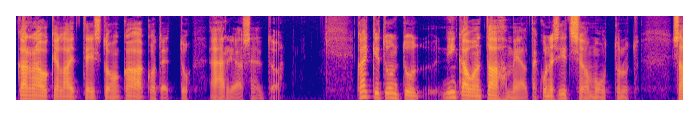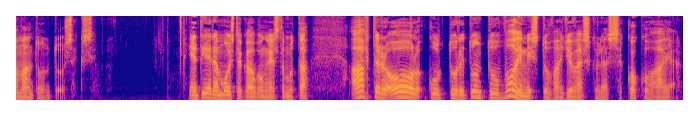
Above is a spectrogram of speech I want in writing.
Karaoke-laitteisto on kaakotettu ääriasentoon. Kaikki tuntuu niin kauan tahmeelta, kunnes itse on muuttunut samantuntuiseksi. En tiedä muista kaupungeista, mutta after all-kulttuuri tuntuu voimistuvan Jyväskylässä koko ajan.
